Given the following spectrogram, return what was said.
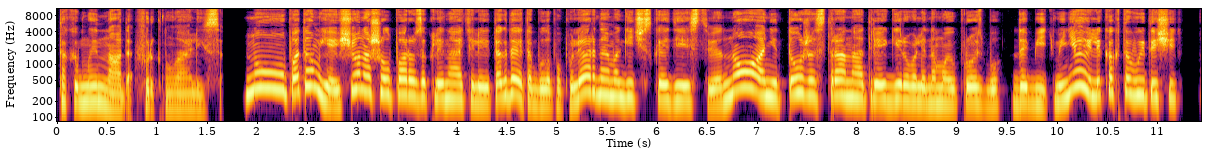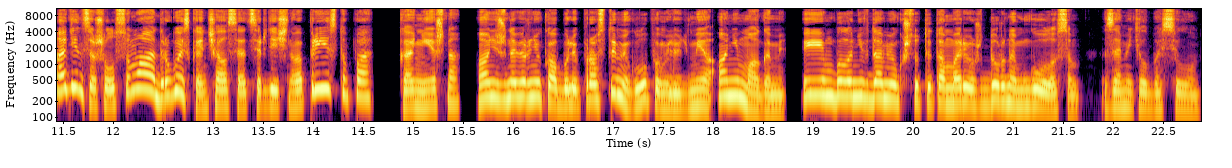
так ему и надо», – фыркнула Алиса. Ну, потом я еще нашел пару заклинателей, тогда это было популярное магическое действие, но они тоже странно отреагировали на мою просьбу добить меня или как-то вытащить. Один сошел с ума, другой скончался от сердечного приступа. Конечно, они же наверняка были простыми глупыми людьми, а не магами. И им было невдомек, что ты там орешь дурным голосом, заметил Басилон.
